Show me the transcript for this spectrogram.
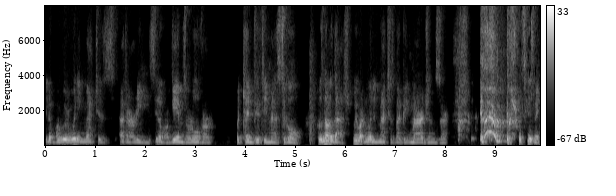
you know, where we were winning matches at our ease. You know, our games were over with 10, 15 minutes to go. It was none of that. We weren't winning matches by big margins or, excuse me,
